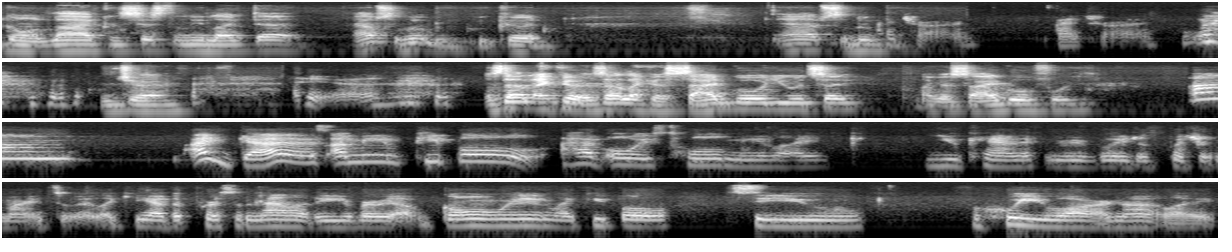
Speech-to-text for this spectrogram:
going live consistently like that, absolutely, you could. Absolutely. I try. I try. You try. yeah. Is that like a is that like a side goal you would say? Like a side goal for you? Um, I guess. I mean, people have always told me like you can if you really just put your mind to it. Like you have the personality, you're very outgoing. Like people see you for who you are, not like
